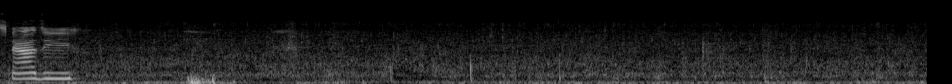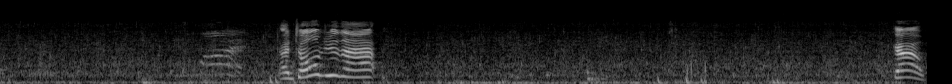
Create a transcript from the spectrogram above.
Snazzy. I told you that. Go.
